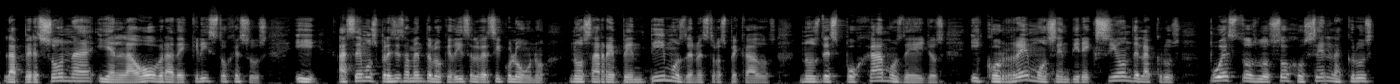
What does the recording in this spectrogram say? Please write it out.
la persona y en la obra de Cristo Jesús y hacemos precisamente lo que dice el versículo 1, nos arrepentimos de nuestros pecados, nos despojamos de ellos y corremos en dirección de la cruz, puestos los ojos en la cruz,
